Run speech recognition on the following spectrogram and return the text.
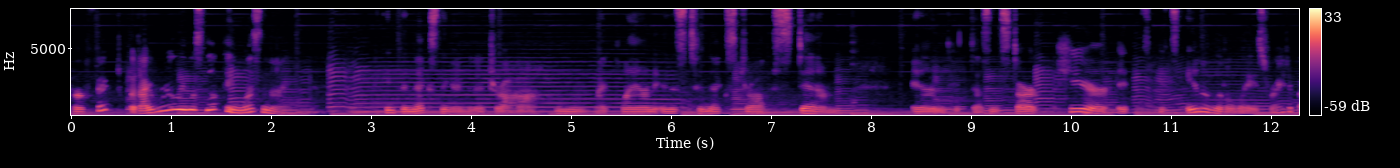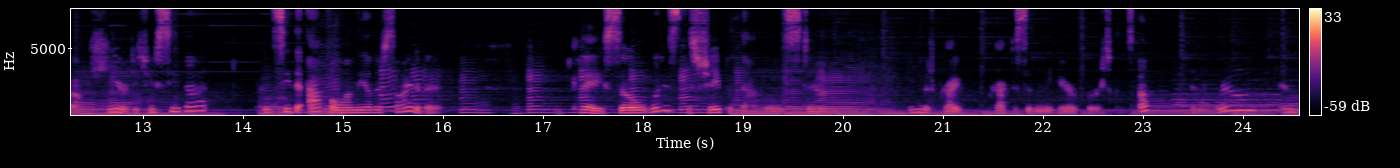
perfect, but I really was looking, wasn't I? I think the next thing I'm going to draw, hmm, my plan is to next draw the stem. And it doesn't start here, it's, it's in a little ways, right about here. Did you see that? You can see the apple on the other side of it. Okay, so what is the shape of that little stem? I'm going to practice it in the air first. It's up and around and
